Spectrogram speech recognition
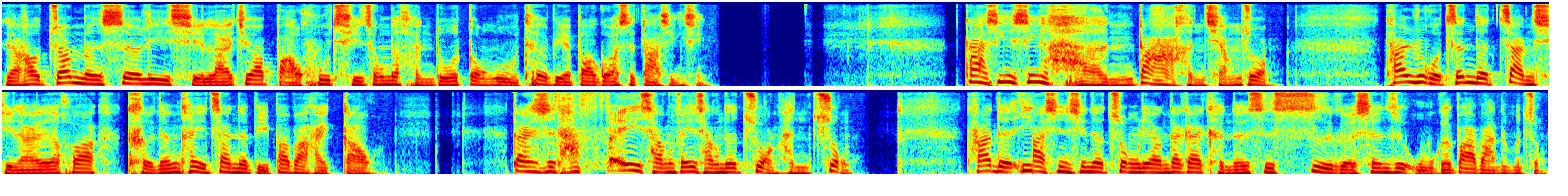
然后专门设立起来就要保护其中的很多动物，特别包括是大猩猩。大猩猩很大很强壮，它如果真的站起来的话，可能可以站得比爸爸还高。但是它非常非常的壮，很重。它的大猩猩的重量大概可能是四个甚至五个爸爸那么重，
